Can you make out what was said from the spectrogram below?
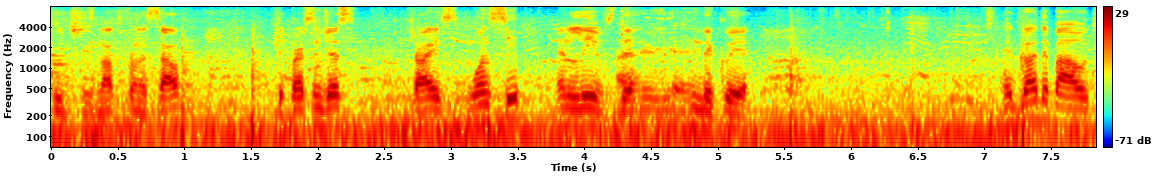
which is not from the south, the person just tries one sip and leaves the yeah. the cuia. And what about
